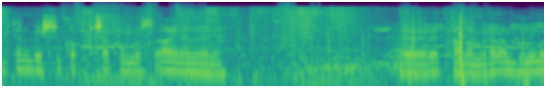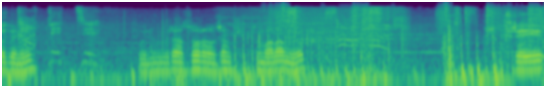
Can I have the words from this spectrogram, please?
Bir tane beşli bıçak kombosu aynen öyle. Öyle tamamdır. Hemen Bloom'a döneyim. Bölümü biraz zor alacağım çünkü manam yok. Şu Frey'i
